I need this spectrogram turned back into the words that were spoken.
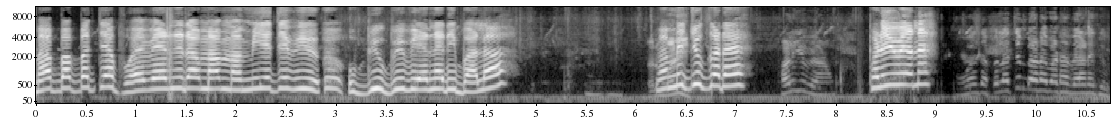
મા બાબા તે ભય વેનરા મા મમ્મી તે ઊભી ઊભી વેનરી બાલા. મમ્મી શું કરે? ફળિયું વેણું. પડી વેને પેલા ચમ બેઠા બેઠા વેણે થી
